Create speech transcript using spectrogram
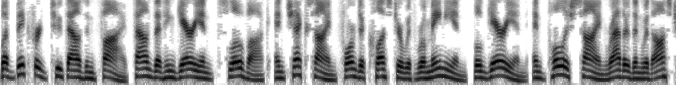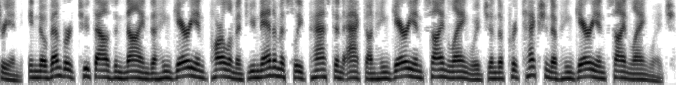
but Bickford 2005 found that Hungarian, Slovak, and Czech Sign formed a cluster with Romanian, Bulgarian, and Polish Sign rather than with Austrian. In November 2009, the Hungarian parliament unanimously passed an act on Hungarian Sign Language and the protection of Hungarian Sign Language.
